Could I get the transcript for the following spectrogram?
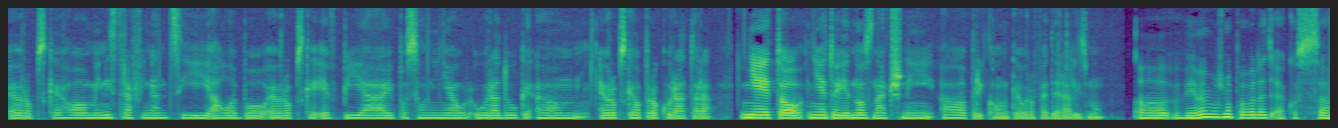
európskeho ministra financí alebo európskej FBI, posilnenia úradu um, európskeho prokurátora. Nie je to, nie je to jednoznačný uh, príklon k eurofederalizmu. Uh, vieme možno povedať, ako sa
